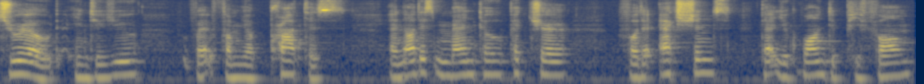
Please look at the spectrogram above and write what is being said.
drilled into you from your practice and all this mental picture for the actions that you want to perform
